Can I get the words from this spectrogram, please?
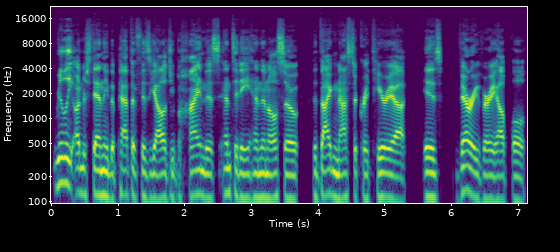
really understanding the pathophysiology behind this entity and then also the diagnostic criteria is very, very helpful.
